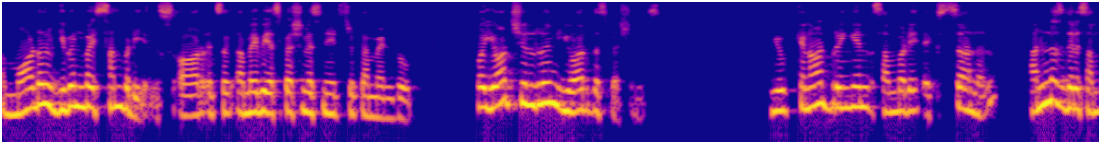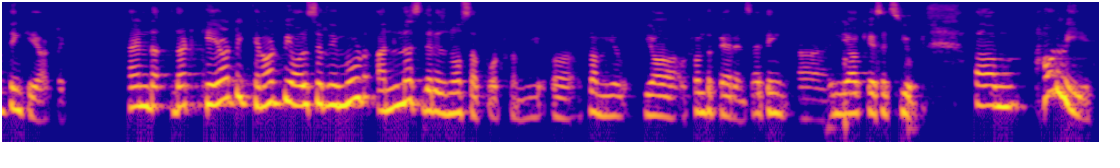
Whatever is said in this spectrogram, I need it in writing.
a model given by somebody else, or it's a, maybe a specialist needs to come and do. For your children, you are the specialist. You cannot bring in somebody external unless there is something chaotic and that chaotic cannot be also removed unless there is no support from you uh, from you your from the parents i think uh, in your case it's you um, how do we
